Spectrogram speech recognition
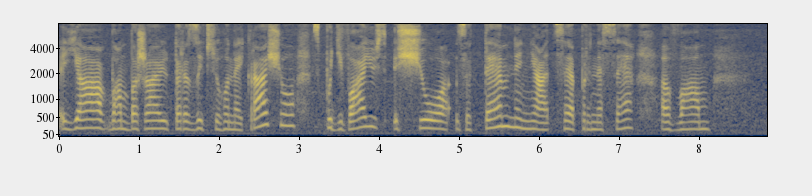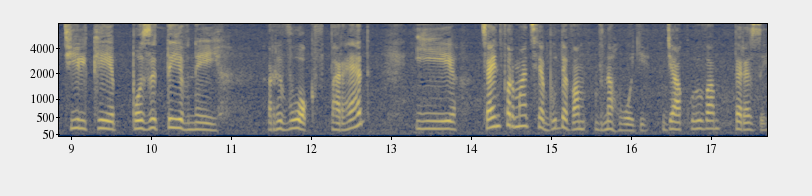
я вам бажаю Терези всього найкращого. Сподіваюсь, що затемнення це принесе вам тільки позитивний ривок вперед, і ця інформація буде вам в нагоді. Дякую вам, Терези.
